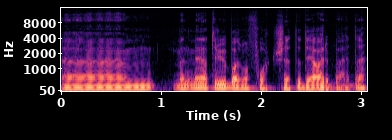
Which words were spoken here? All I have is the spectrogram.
Um, men, men jeg tror vi bare må fortsette det arbeidet.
